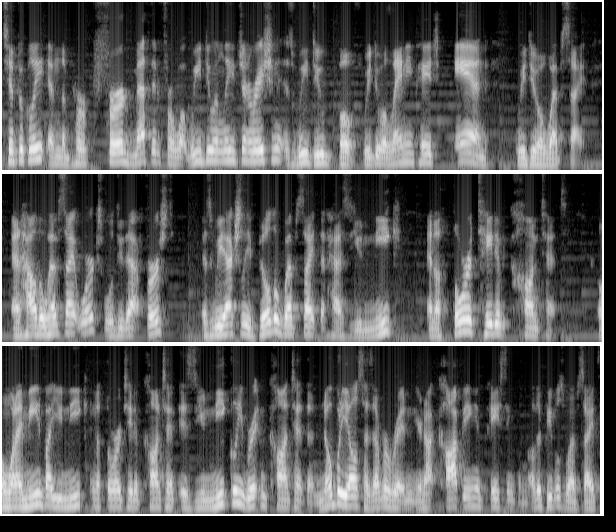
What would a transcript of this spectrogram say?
Typically, and the preferred method for what we do in lead generation is we do both. We do a landing page and we do a website. And how the website works, we'll do that first, is we actually build a website that has unique and authoritative content. And what I mean by unique and authoritative content is uniquely written content that nobody else has ever written. You're not copying and pasting from other people's websites.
